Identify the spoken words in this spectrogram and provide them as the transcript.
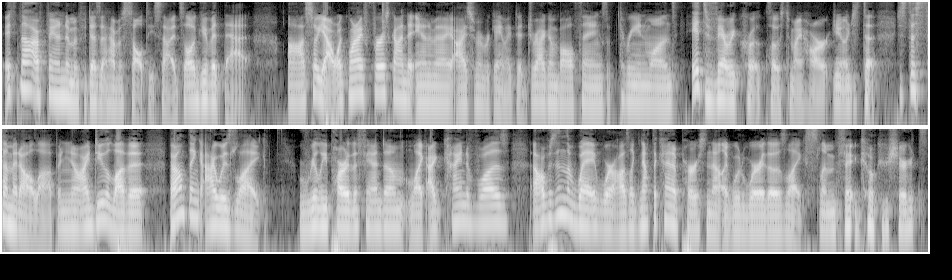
it's not a fandom if it doesn't have a salty side, so I'll give it that. Uh, so yeah, like when I first got into anime, I just remember getting like the Dragon Ball things, the three in ones. It's very cr- close to my heart, you know, just to just to sum it all up. And you know, I do love it, but I don't think I was like really part of the fandom. Like I kind of was. I was in the way where I was like not the kind of person that like would wear those like slim fit Goku shirts.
